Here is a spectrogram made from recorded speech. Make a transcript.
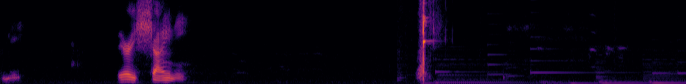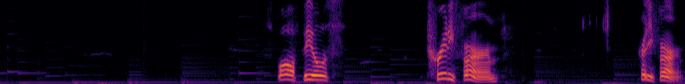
to me. Very shiny. This ball feels pretty firm. Pretty firm.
